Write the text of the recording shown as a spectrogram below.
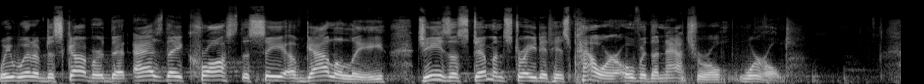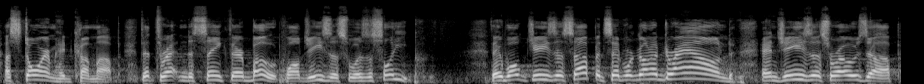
we would have discovered that as they crossed the Sea of Galilee, Jesus demonstrated his power over the natural world. A storm had come up that threatened to sink their boat while Jesus was asleep. They woke Jesus up and said, We're going to drown. And Jesus rose up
